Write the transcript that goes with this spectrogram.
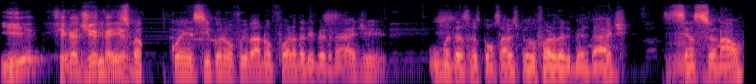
E fica a dica aí. Conheci quando eu fui lá no Fórum da Liberdade, uma das responsáveis pelo Fórum da Liberdade. Sensacional.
